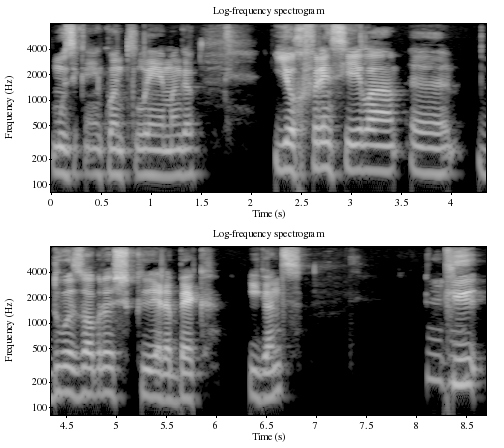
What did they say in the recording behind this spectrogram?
música enquanto leem a manga. E eu referenciei lá uh, duas obras que era Beck e Gantz Uhum. que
